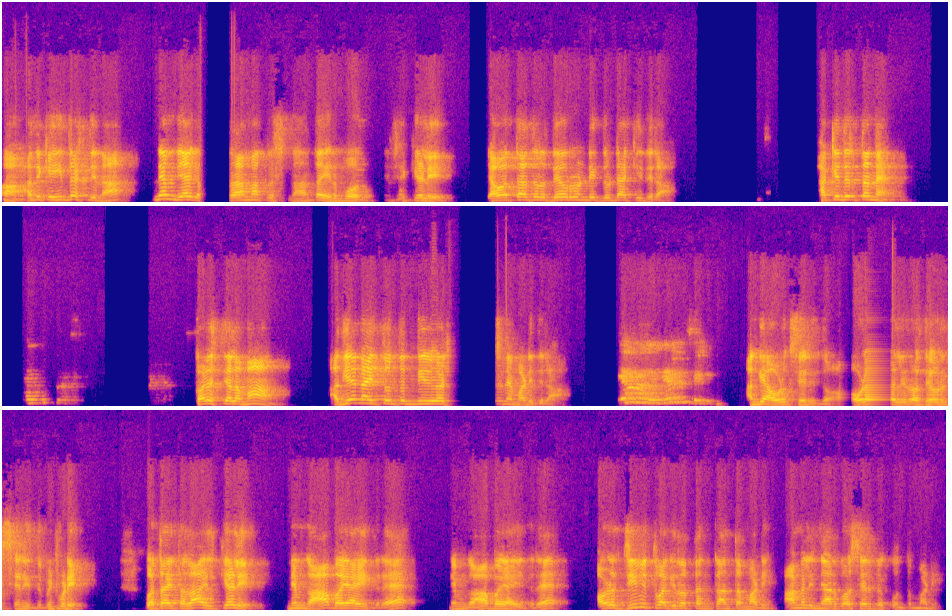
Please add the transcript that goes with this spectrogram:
ಹಾ, ಅದಕ್ಕೆ ಇದ್ದಷ್ಟು ದಿನ ನೆಮ್ಮದಿಯಾಗಿ ರಾಮಕೃಷ್ಣ ಅಂತ ಇರ್ಬೋದು. ಕೇಳಿ, ಯಾವತ್ತಾದ್ರೂ ದೇವ್ರ ಹುಂಡಿಗೆ ದುಡ್ಡು ಹಾಕಿದ್ದೀರಾ? ಹಾಕಿದಿರ್ತಾನೆ ಕಳಿಸ್ತಿಯಲ್ಲಮ್ಮ? ಅದೇನಾಯ್ತು ಅಂತ ನೀವು ಯೋಚನೆ ಮಾಡಿದ್ದೀರಾ? ಹಂಗೆ ಅವಳಗ್ ಸೇರಿದ್ದು. ಅವಳಲ್ಲಿರೋ ದೇವ್ರಿಗೆ ಸೇರಿದ್ದು. ಬಿಟ್ಬಿಡಿ. ಗೊತ್ತಾಯ್ತಲ್ಲ? ಇಲ್ಲಿ ಕೇಳಿ. ನಿಮ್ಗೆ ಆ ಭಯ ಇದ್ರೆ, ನಿಮ್ಗೆ ಆ ಭಯ ಇದ್ರೆ ಅವಳಗ್ ಜೀವಿತವಾಗಿರೋ ತನಕ ಅಂತ ಮಾಡಿ. ಆಮೇಲೆ ಇನ್ಯಾರಿಗೋ ಸೇರ್ಬೇಕು ಅಂತ ಮಾಡಿ.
